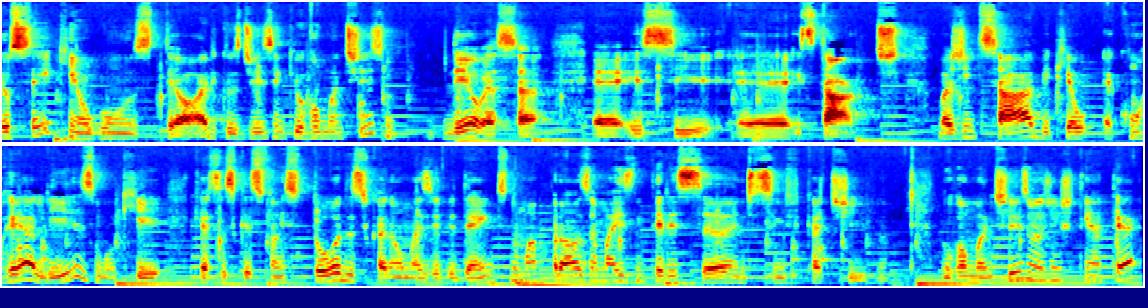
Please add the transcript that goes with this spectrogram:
Eu sei que alguns teóricos dizem que o romantismo deu essa, é, esse é, start mas a gente sabe que é, é com realismo que, que essas questões todas ficarão mais evidentes numa prosa mais interessante, significativa. No romantismo, a gente tem até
